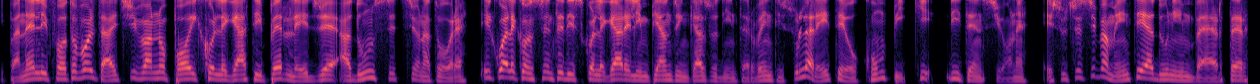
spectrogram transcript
I pannelli fotovoltaici vanno poi collegati per legge ad un sezionatore, il quale consente di scollegare l'impianto in caso di interventi sulla rete o con picchi di tensione, e successivamente ad un inverter,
